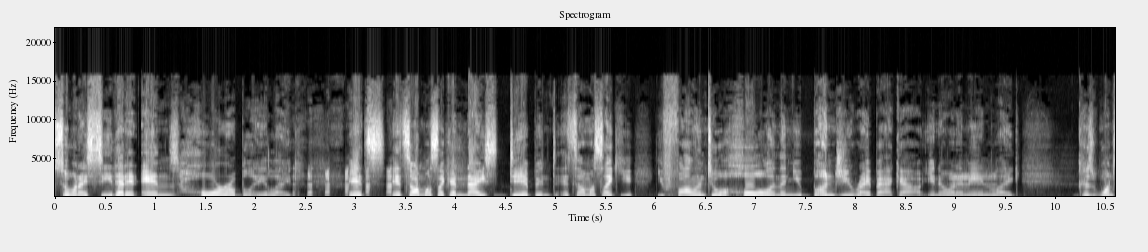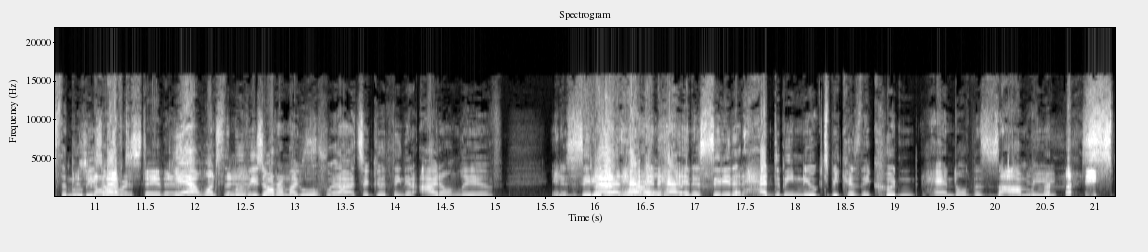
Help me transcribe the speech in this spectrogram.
So when I see that it ends horribly, like it's it's almost like a nice dip, and it's almost like you you fall into a hole and then you bungee right back out. You know what I mean? yeah. Like because once the movie's over, have to stay there. Yeah, once the Yeah, movie's over, I'm like, oof, uh, it's a good thing that I don't live. In, a city that that, had, in, ha- in a city that had to be nuked because they couldn't handle the zombie sp-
